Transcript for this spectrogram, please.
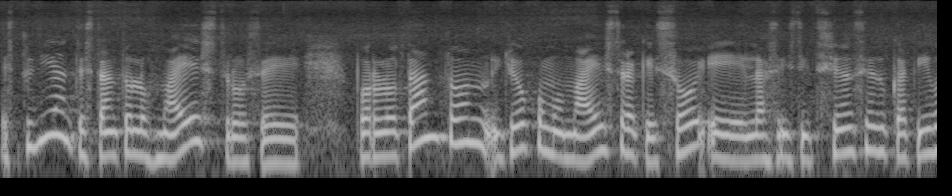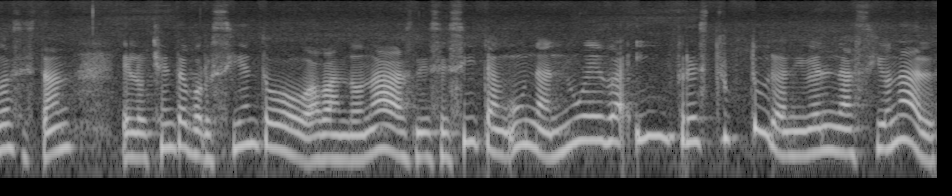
estudiantes, tanto los maestros. Eh, por lo tanto, yo como maestra que soy, eh, las instituciones educativas están el 80% abandonadas, necesitan una nueva infraestructura a nivel nacional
